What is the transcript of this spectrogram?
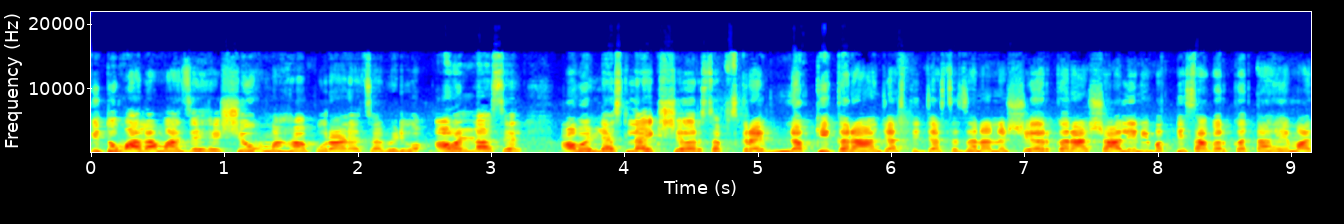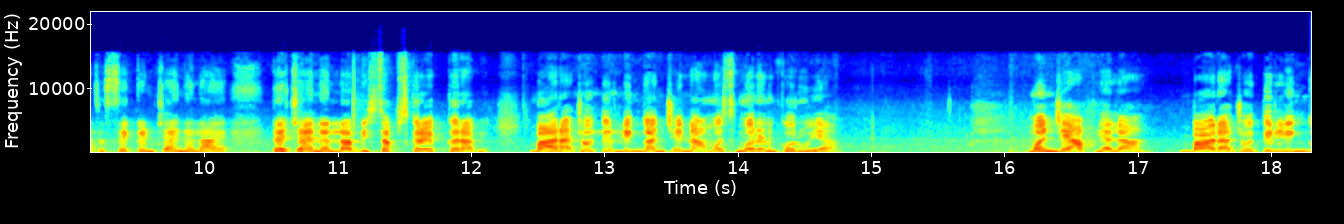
की तुम्हाला माझे हे शिव महापुराणाचा व्हिडिओ आवडला असेल. आवडल्यास लाईक शेअर सबस्क्राईब नक्की करा. जास्तीत जास्त जणांना शेअर करा. शालिनी भक्तीसागर कथा हे माझं सेकंड चॅनल आहे. त्या चॅनलला बी सबस्क्राईब करावी. बारा ज्योतिर्लिंगांचे नामस्मरण करूया. म्हणजे आपल्याला बारा ज्योतिर्लिंग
